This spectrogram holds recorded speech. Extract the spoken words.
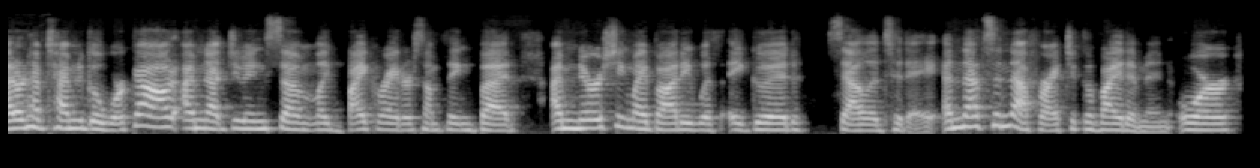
I don't have time to go work out. I'm not doing some like bike ride or something, but I'm nourishing my body with a good salad today. And that's enough. Or I took a vitamin, or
